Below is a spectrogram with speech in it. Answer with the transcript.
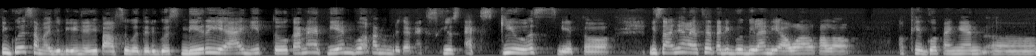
ini gue sama aja bikin janji palsu buat diri gue sendiri ya gitu karena at the end gue akan memberikan excuse excuse gitu misalnya let's say tadi gue bilang di awal kalau oke okay, gue pengen uh,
